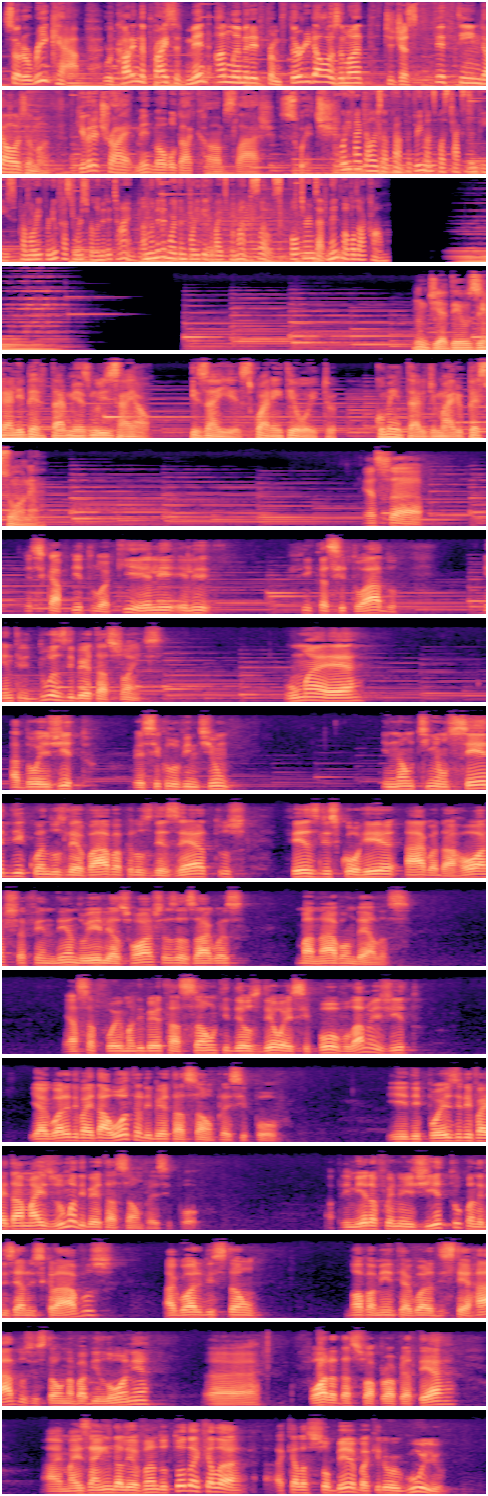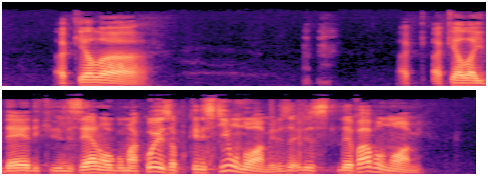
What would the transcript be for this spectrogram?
So to recap, we're cutting the price of Mint Unlimited from $30 a month to just $15 a month. Give it a try at mintmobile.com slash switch. $45 upfront for three months plus taxes and fees. Promo rate for new customers for limited time. Unlimited more than 40 gigabytes per month. Slows. Full terms at mintmobile.com. Um dia Deus irá libertar mesmo Israel. Isaías 48. Comentário de Mário Persona. Essa, esse capítulo aqui, ele, ele fica situado entre duas libertações. Uma é a do Egito, versículo 21. E não tinham sede quando os levava pelos desertos, fez-lhes correr água da rocha, fendendo ele as rochas, as águas manavam delas. Essa foi uma libertação que Deus deu a esse povo lá no Egito. E agora ele vai dar outra libertação para esse povo. E depois ele vai dar mais uma libertação para esse povo. A primeira foi no Egito, quando eles eram escravos. Agora eles estão novamente agora desterrados, estão na Babilônia, uh, fora da sua própria terra, mas ainda levando toda aquela, aquela soberba, aquele orgulho, aquela aquela ideia de que eles eram alguma coisa, porque eles tinham um nome, eles, eles levavam um nome.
